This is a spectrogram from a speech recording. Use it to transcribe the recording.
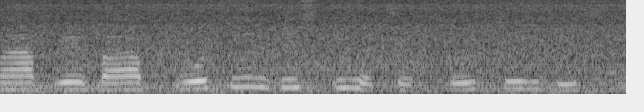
বাপরে বাপ প্রচুর বৃষ্টি হচ্ছে প্রচুর বৃষ্টি।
